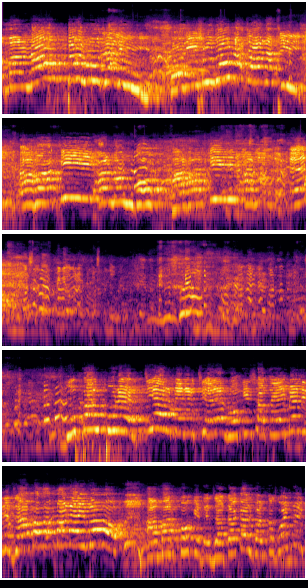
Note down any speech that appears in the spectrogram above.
আমার নাম রকির সাথে এই যা আমার পকেটে যা টাকা আসবে আমি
